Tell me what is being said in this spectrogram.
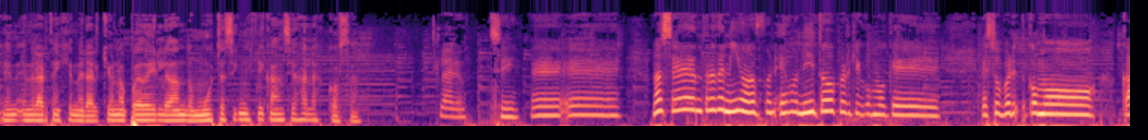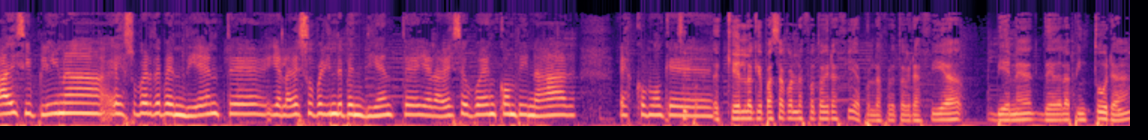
en, en el arte en general, que uno puede irle dando muchas significancias a las cosas. Claro. Sí, eh, eh, no sé, entretenido, es, bon- es bonito porque como que es súper, como cada disciplina es súper dependiente y a la vez súper independiente y a la vez se pueden combinar, es como que... Sí, es que es lo que pasa con la fotografía, pues la fotografía viene de la pintura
